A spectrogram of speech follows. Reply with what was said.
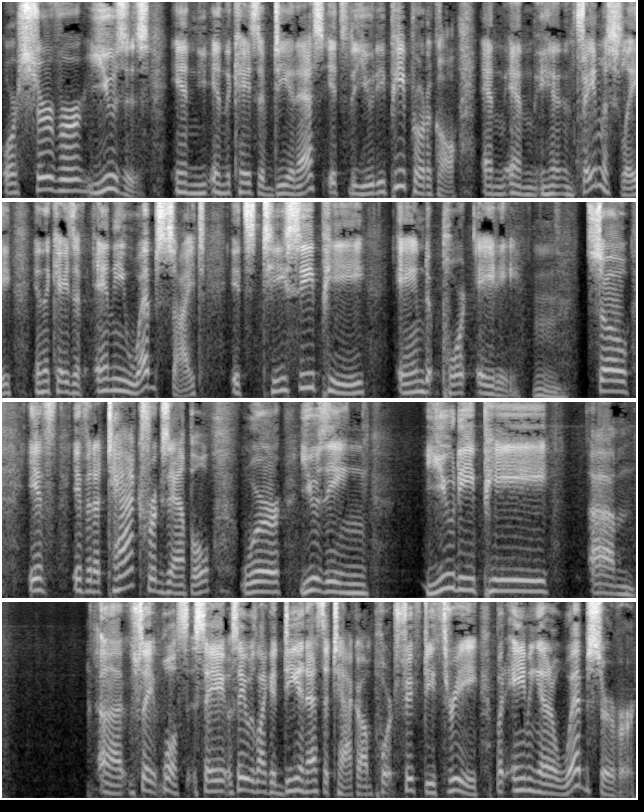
or server uses. In in the case of DNS, it's the UDP protocol, and and, and famously, in the case of any website, it's TCP aimed at port 80. So if if an attack, for example, were using UDP. Um, uh, say well say say it was like a DNS attack on port 53 but aiming at a web server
